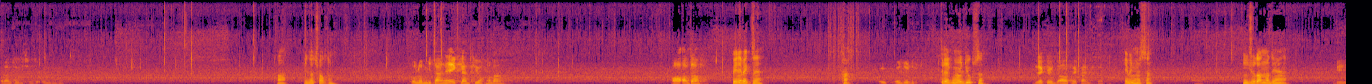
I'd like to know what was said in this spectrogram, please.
Parantez içinde öldü. Tamam. İlaç aldım. Oğlum bir tane eklenti yok mu lan? Aa adam. Beni bekle. Ö- öldürdüm. Direkt mi öldü yoksa? Direkt öldü. AFK'ymış zaten. Emin misin? İnjodanmadı yani. Değil.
